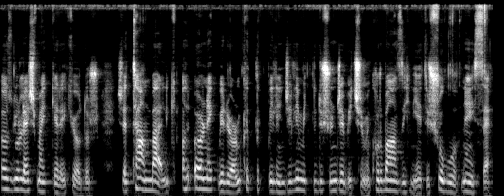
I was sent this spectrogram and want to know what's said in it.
Özgürleşmek gerekiyordur. İşte tembellik, örnek veriyorum, kıtlık bilinci, limitli düşünce biçimi, kurban zihniyeti, şu bu neyse.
